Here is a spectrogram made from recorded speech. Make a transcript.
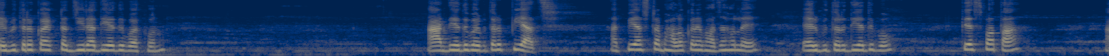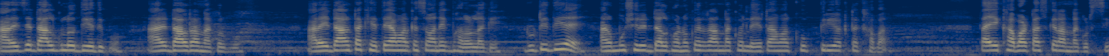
এর ভিতরে কয়েকটা জিরা দিয়ে দেবো এখন। আর দিয়ে দেবো এর ভিতরে পেঁয়াজ, আর পেঁয়াজটা ভালো করে ভাজা হলে এর ভিতরে দিয়ে দিব তেজপাতা আর এই যে ডালগুলো দিয়ে দিব আর ডাল রান্না করব। আর এই ডালটা খেতে আমার কাছে অনেক ভালো লাগে। রুটি দিয়ে আর মুসুরির ডাল ঘন করে রান্না করলে এটা আমার খুব প্রিয় একটা খাবার। তাই এই খাবারটা আজকে রান্না করছি।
